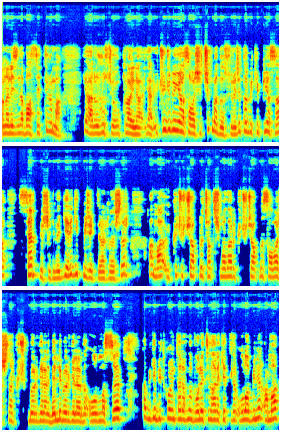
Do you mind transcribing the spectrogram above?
analizinde bahsettik ama Yani Rusya, Ukrayna yani 3. Dünya Savaşı çıkmadığı sürece tabii ki piyasa sert bir şekilde geri gitmeyecektir arkadaşlar. Ama küçük çaplı çatışmalar, küçük çaplı savaşlar, küçük bölgeler, belli bölgelerde olması tabii ki Bitcoin tarafında volatil hareketler olabilir ama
